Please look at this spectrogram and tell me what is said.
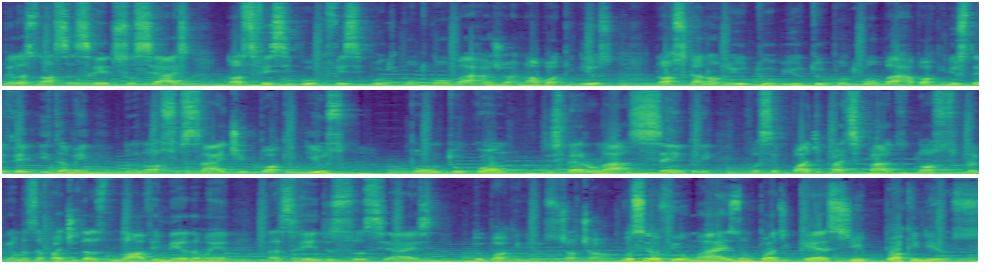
pelas nossas redes sociais. Nosso Facebook, facebook.com.br jornalbocnews, nosso canal no YouTube, youtube.com.br bocnewstv e também no nosso site bocnews.com te espero lá sempre. Você pode participar dos nossos programas a partir das nove e meia da manhã nas redes sociais do Boc News. Tchau, tchau. Você ouviu mais um podcast Boc News.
